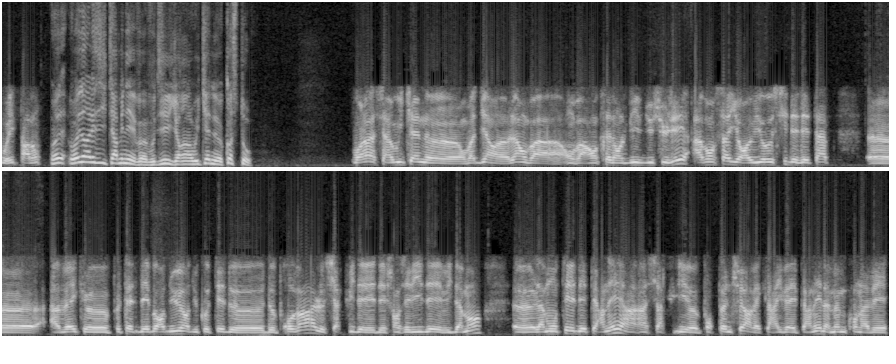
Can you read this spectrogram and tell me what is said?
Oui, pardon. Oui, non, allez-y, terminez. Vous dites il y aura un week-end costaud. Voilà, c'est un week-end, euh, on va dire, euh, là on va on va rentrer dans le vif du sujet. Avant ça, il y aura eu aussi des étapes euh, avec peut-être des bordures du côté de, de Provins, le circuit des, des Champs-Élysées évidemment, la montée d'Épernay, un, un, circuit pour puncher avec l'arrivée à Épernay, la même qu'on avait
